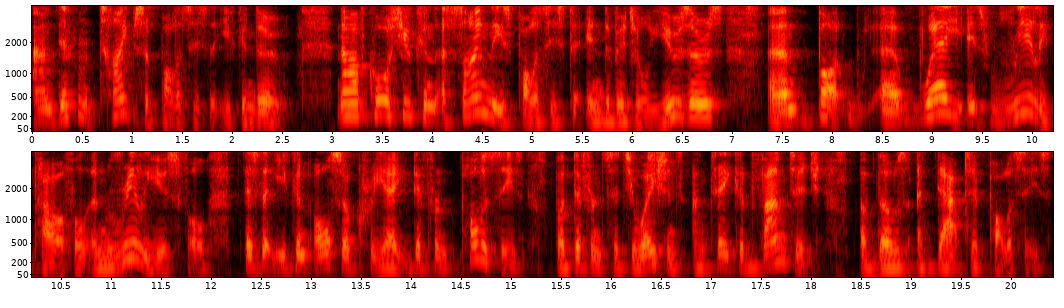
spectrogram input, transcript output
and different types of policies that you can do. Now, of course, you can assign these policies to individual users, um, but uh, where it's really powerful and really useful is that you can also create different policies for different situations and take advantage of those adaptive policies.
